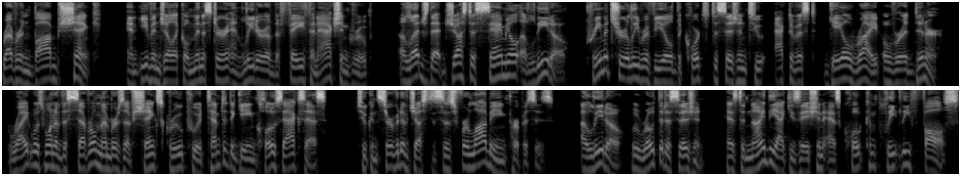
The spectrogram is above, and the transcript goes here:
Reverend Bob Schenck, an evangelical minister and leader of the Faith and Action Group, alleged that Justice Samuel Alito prematurely revealed the court's decision to activist Gayle Wright over a dinner. Wright was one of the several members of Schenck's group who attempted to gain close access to conservative justices for lobbying purposes. Alito, who wrote the decision, has denied the accusation as, quote, completely false.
